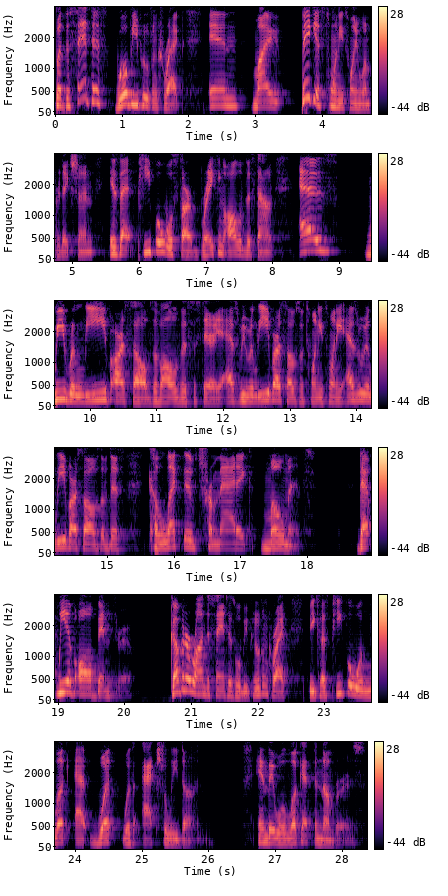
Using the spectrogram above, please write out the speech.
But DeSantis will be proven correct. And my biggest 2021 prediction is that people will start breaking all of this down as we relieve ourselves of all of this hysteria, as we relieve ourselves of 2020, as we relieve ourselves of this collective traumatic moment that we have all been through. Governor Ron DeSantis will be proven correct because people will look at what was actually done and they will look at the numbers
